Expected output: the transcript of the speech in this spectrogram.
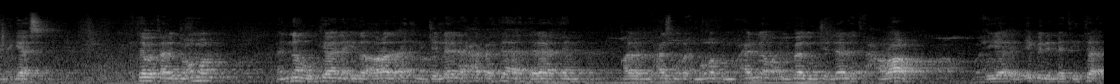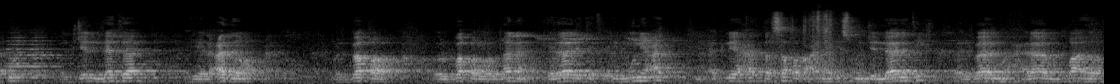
النجاسة وثبت عن ابن عمر أنه كان إذا أراد أكل الجلالة حبتها ثلاثا. قال ابن حزم رحمه الله في المحلى وألباد الجلالة حرام وهي الإبل التي تأكل الجلة وهي العذرة والبقر والبقر والغنم. كذلك فإن منعت من أكلها حتى سقط عنها اسم الجلالة فألبانها حلال طاهرة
